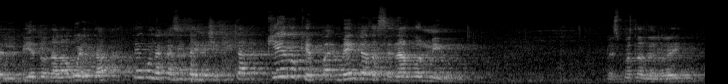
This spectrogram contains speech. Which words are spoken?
el, viento da la vuelta. Tengo una casita ahí chiquita, quiero que vengas a cenar conmigo. Respuesta del rey.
